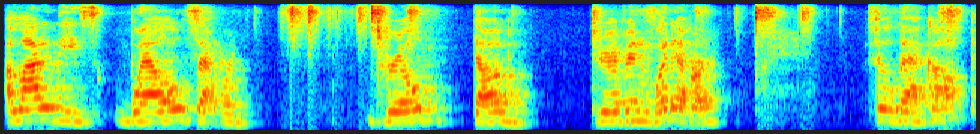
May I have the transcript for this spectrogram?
a lot of these wells that were drilled, dug, driven, whatever, fill back up.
